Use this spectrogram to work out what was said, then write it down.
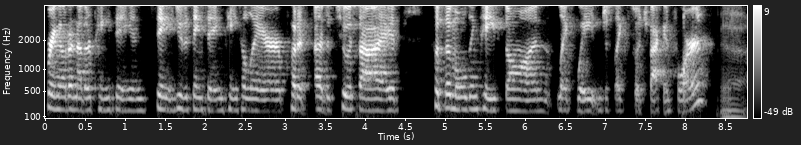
bring out another painting and say, do the same thing, paint a layer, put it uh, to a side, put the molding paste on, like wait and just like switch back and forth. yeah.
